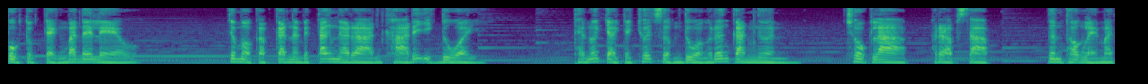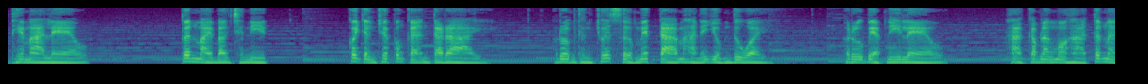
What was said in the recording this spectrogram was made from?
ปลูกตกแต่งบ้านได้แล้ว จะเหมาะกับการนำไปตั้งในร้านค้าได้อีกด้วย แถมนอกจากจะช่วยเสริมดวงเรื่องการเงิน โชคลาภรับทรัพย์ เงินทองไหลมาเทมาแล้ว ต้นไม้บางชนิด ก็ยังช่วยป้องกันอันตราย รวมถึงช่วยเสริมเมตตามหานิยมด้วย รู้แบบนี้แล้ว หากกำลังมองหาต้นไม้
